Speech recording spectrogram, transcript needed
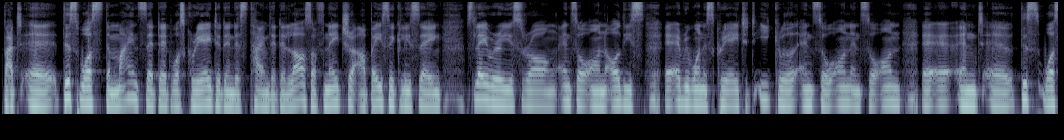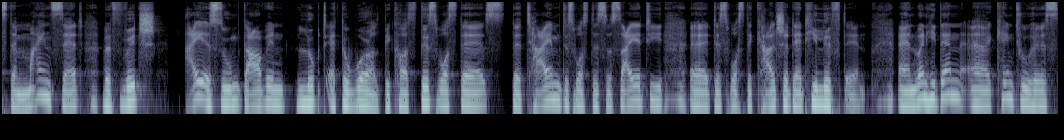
but uh, this was the mindset that was created in this time that the laws of nature are basically saying slavery is wrong and so on all these uh, everyone is created equal and so on and so on uh, uh and uh, this was the mindset with which I assume Darwin looked at the world because this was the the time, this was the society, uh, this was the culture that he lived in. And when he then uh, came to his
